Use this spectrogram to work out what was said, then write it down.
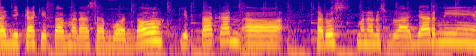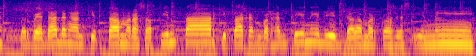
eh, jika kita merasa bodoh kita kan eh, terus menerus belajar nih berbeda dengan kita merasa pintar kita akan berhenti nih di dalam berproses ini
